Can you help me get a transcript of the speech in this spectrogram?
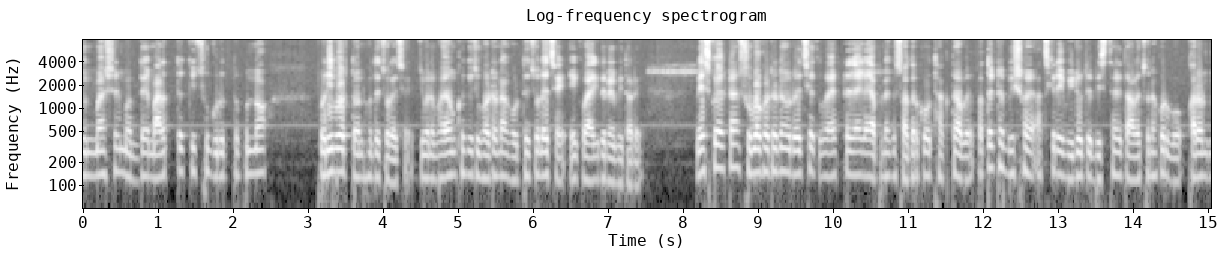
জুন মাসের মধ্যে মারাত্মক কিছু গুরুত্বপূর্ণ পরিবর্তন হতে চলেছে। জীবনে ভয়ঙ্কর কিছু ঘটনা ঘটতে চলেছে এই কয়েকদিনের ভিতরে। বেশ কয়েকটা শুভ ঘটনাও রয়েছে কয়েকটা জায়গায় আপনাকে সতর্ক থাকতে হবে। প্রত্যেকটা বিষয় আজকের এই ভিডিওতে বিস্তারিত আলোচনা করব। কারণ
